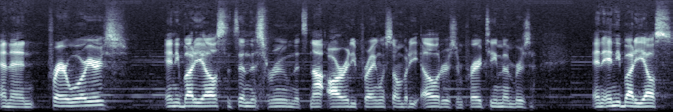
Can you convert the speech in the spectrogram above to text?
And then, prayer warriors, anybody else that's in this room that's not already praying with somebody, elders and prayer team members, and anybody else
